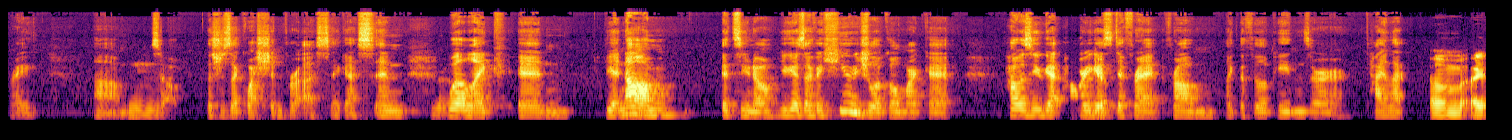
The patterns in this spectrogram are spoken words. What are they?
right? Um, mm. So that's just a question for us, I guess. And yeah. well, like in Vietnam, it's you know, you guys have a huge local market. How is you get? How are you guys yeah. different from like the Philippines or Thailand? Um, I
